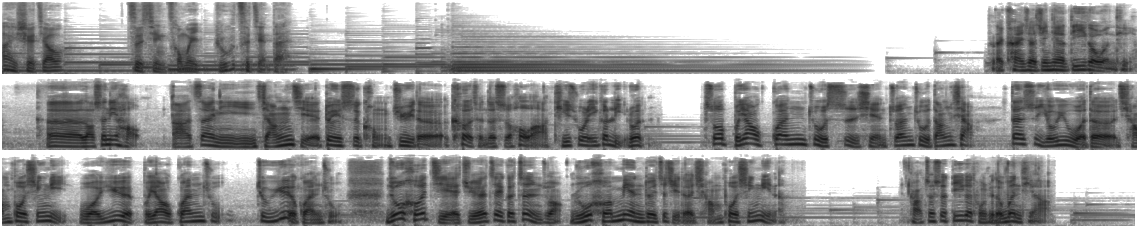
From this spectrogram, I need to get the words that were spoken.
爱社交，自信从未如此简单。来看一下今天的第一个问题。呃，老师你好啊，在你讲解对视恐惧的课程的时候啊，提出了一个理论，说不要关注视线，专注当下。但是由于我的强迫心理，我越不要关注就越关注。如何解决这个症状？如何面对自己的强迫心理呢？好，这是第一个同学的问题啊。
